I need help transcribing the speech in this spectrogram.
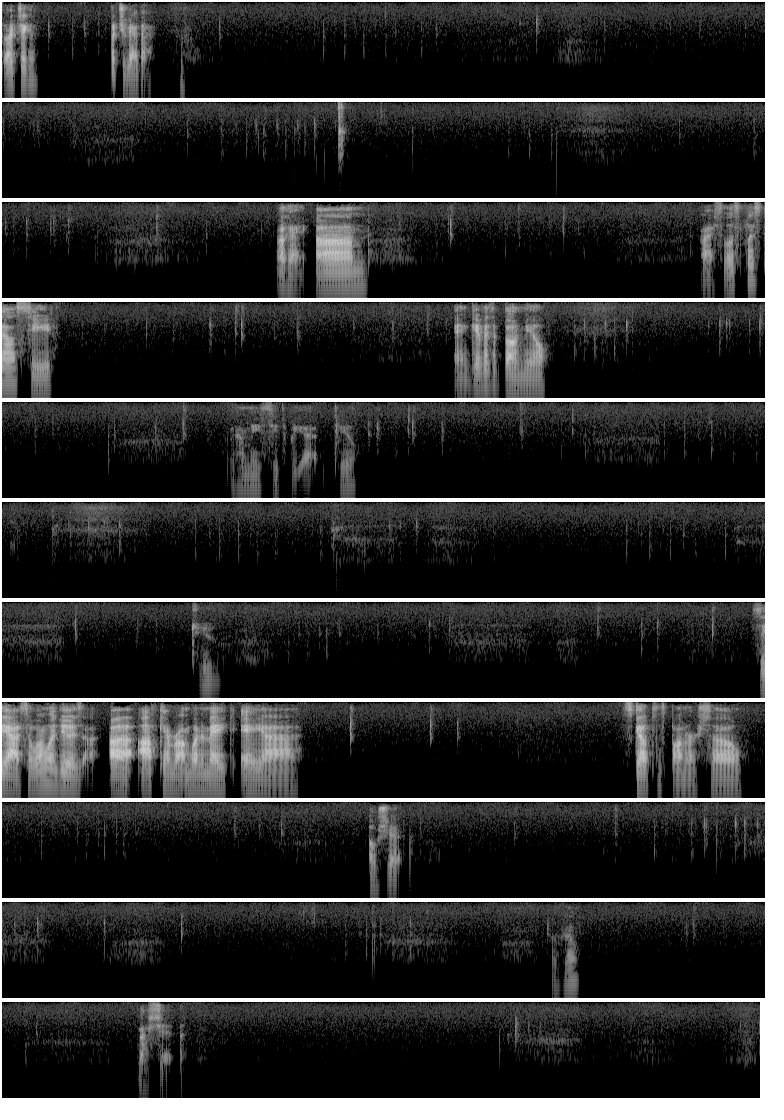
Sorry, chicken. But you gotta die. Okay, um... Alright, so let's place down seed. And give it the bone meal. How many seeds we got? Two? two. So yeah, so what I'm going to do is, uh, off camera, I'm going to make a, uh, skeleton spawner, so... Oh shit. Okay. No shit.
